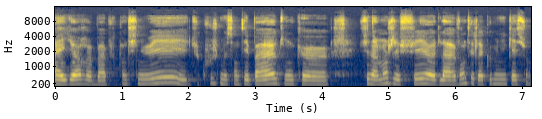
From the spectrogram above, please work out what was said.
ailleurs euh, bah, pour continuer. Et du coup je me sentais pas. Donc euh, finalement j'ai fait euh, de la vente et de la communication.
